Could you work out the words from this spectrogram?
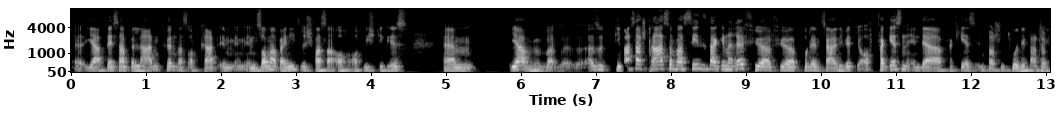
äh, ja besser beladen können, was auch gerade im, im, im, Sommer bei Niedrigwasser auch, auch wichtig ist. Ähm, ja, also die Wasserstraße, was sehen Sie da generell für, für Potenzial? Die wird ja oft vergessen in der Verkehrsinfrastrukturdebatte.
